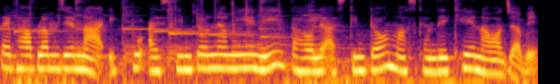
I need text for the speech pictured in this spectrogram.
তাই ভাবলাম যে না, একটু আইসক্রিমটাও নামিয়ে নিই, তাহলে আইসক্রিমটাও মাঝখান দিয়ে খেয়ে নেওয়া যাবে।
